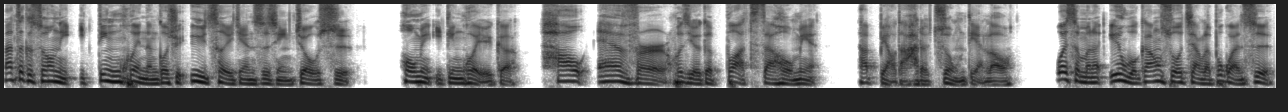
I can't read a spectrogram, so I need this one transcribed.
那这个时候你一定会能够去预测一件事情，就是后面一定会有一个 however 或者有一个 but 在后面，它表达它的重点喽。为什么呢？因为我刚刚所讲了，不管是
